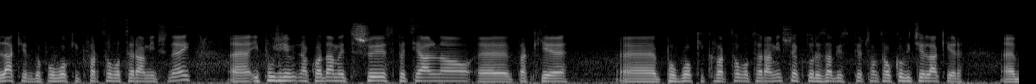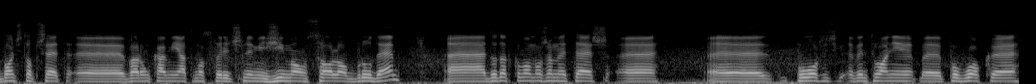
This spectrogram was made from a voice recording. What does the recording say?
lakier do powłoki kwarcowo-ceramicznej i później nakładamy trzy specjalne takie powłoki kwarcowo-ceramiczne, które zabezpieczą całkowicie lakier, bądź to przed warunkami atmosferycznymi, zimą, solą, brudem. Dodatkowo możemy też położyć ewentualnie powłokę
